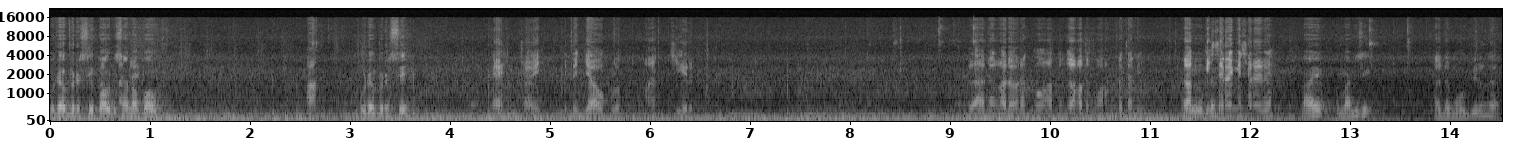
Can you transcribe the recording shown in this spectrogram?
Udah bersih pau di sana pau. Hah? Udah bersih. Eh, coy, kita jauh loh. Anjir. Gak ada, gak ada orang. Gua gak, gak ketemu orang dari tadi. Udah, Oh, udah. geser aja, geser aja deh. Ayo, ke mana sih? Ada mobil nggak?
